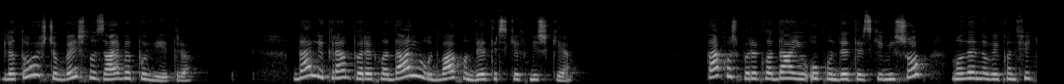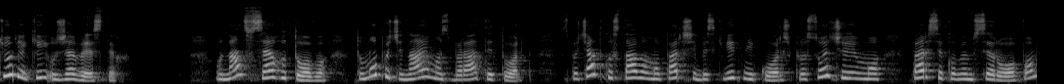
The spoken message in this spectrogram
для того, щоб вийшло зайве повітря. Далі крем перекладаю у два кондитерських мішки. Також перекладаю у кондитерський мішок малиновий конфітюр, який уже вистиг. У нас все готово, тому починаємо збирати торт. Спочатку ставимо перший бісквітний корж, просочуємо персиковим сиропом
